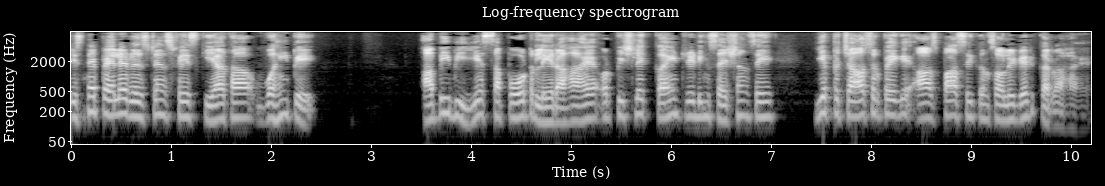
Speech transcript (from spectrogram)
इसने पहले रेजिस्टेंस फेस किया था, वहीं पे अभी भी ये सपोर्ट ले रहा है और पिछले कई ट्रेडिंग सेशन से ये पचास रुपए के आसपास ही कंसोलिडेट कर रहा है।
